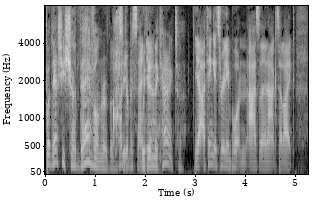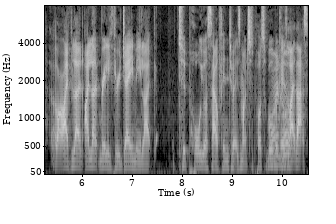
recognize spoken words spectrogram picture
but they actually show their vulnerability 100%, within yeah. the character. Yeah, I think it's really important as an actor. Like I've learned, I learned really through Jamie, like to pour yourself into it as much as possible Why because not? like that's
